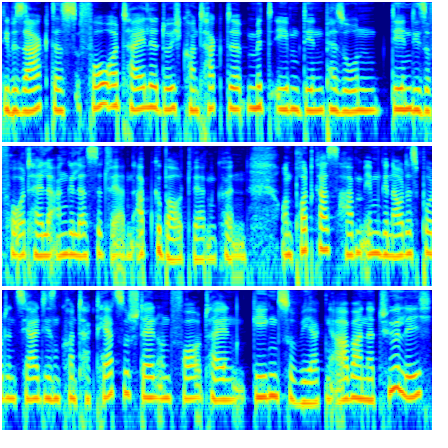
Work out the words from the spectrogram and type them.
die besagt, dass Vorurteile durch Kontakte mit eben den Personen, denen diese Vorurteile angelastet werden, abgebaut werden können. Und Podcasts haben eben genau das Potenzial, diesen Kontakt herzustellen und Vorurteilen gegenzuwirken. Aber natürlich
